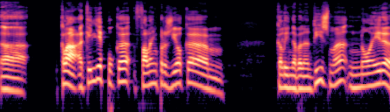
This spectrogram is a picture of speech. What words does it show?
eh, clar, aquella època fa la impressió que, que l'independentisme no era...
